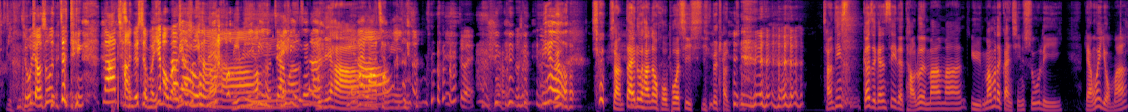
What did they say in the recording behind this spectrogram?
我想说，这听 拉长个什么样嘛？米米好，米米这样吗？真的，米米好，你爱拉长音。对，你好，想带入他那活泼气息的感觉。常听鸽子跟 C 的讨论妈妈与妈妈的感情疏离，两位有吗？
